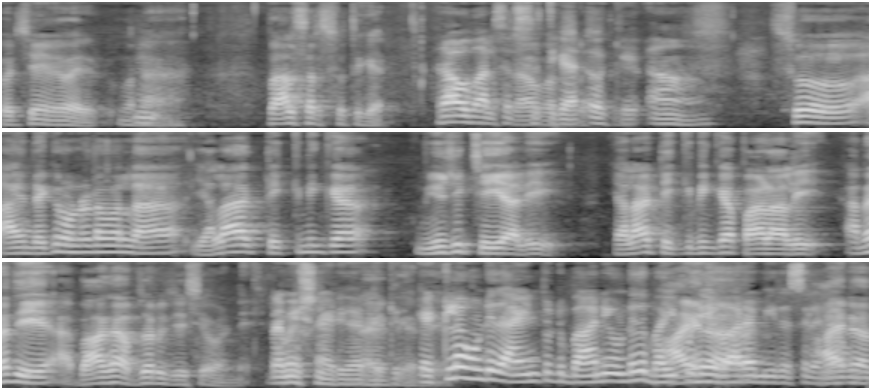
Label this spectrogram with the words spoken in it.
పరిచయం అయ్యారు మన బాల సరస్వతి గారు. రావు బాల సరస్వతి గారు. ఓకే. సో ఆయన దగ్గర ఉండడం వల్ల ఎలా టెక్నిక్గా మ్యూజిక్ చేయాలి ఎలా టెక్నిక్గా పాడాలి అన్నది బాగా అబ్జర్వ్ చేసేవాడిని. రమేష్ నాయుడు గారి ఎట్లా ఉండేది? ఆయనతో బాగానే ఉండేది? భయపడేవారా మీరు అసలు ఆయన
